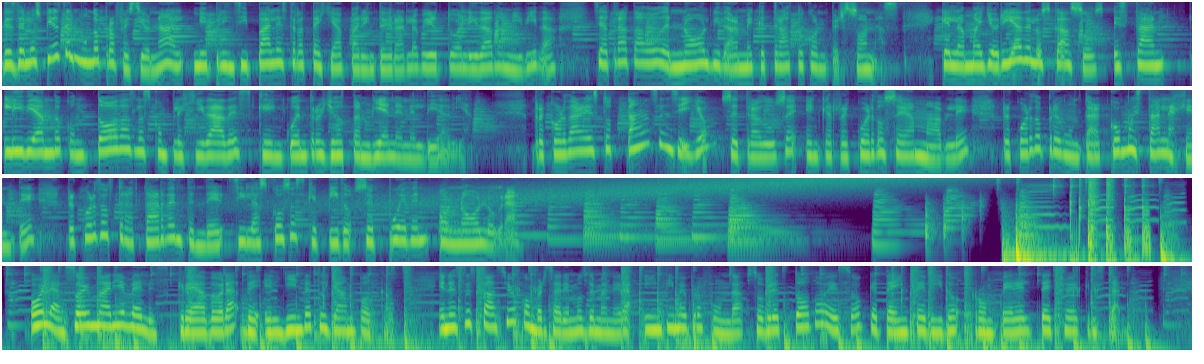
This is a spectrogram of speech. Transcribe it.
Desde los pies del mundo profesional, mi principal estrategia para integrar la virtualidad a mi vida se ha tratado de no olvidarme que trato con personas, que la mayoría de los casos están lidiando con todas las complejidades que encuentro yo también en el día a día. Recordar esto tan sencillo se traduce en que recuerdo ser amable, recuerdo preguntar cómo está la gente, recuerdo tratar de entender si las cosas que pido se pueden o no lograr. Hola, soy María Vélez, creadora de El Yin de Tuyan podcast. En este espacio conversaremos de manera íntima y profunda sobre todo eso que te ha impedido romper el techo de cristal.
